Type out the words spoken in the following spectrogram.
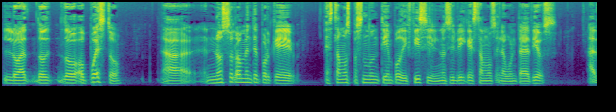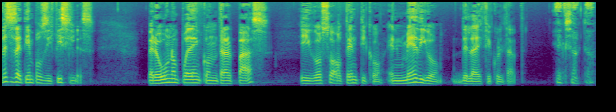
lo, lo- lo opuesto, ah, no solamente porque estamos pasando un tiempo difícil, no significa que estamos en la voluntad de Dios. A veces hay tiempos difíciles, pero uno puede encontrar paz y gozo auténtico en medio de la dificultad. Exacto.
